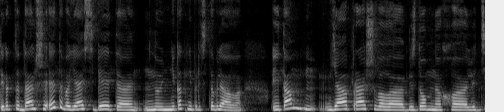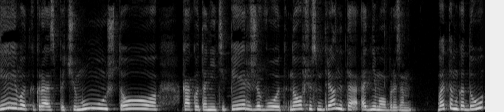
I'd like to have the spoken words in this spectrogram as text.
и как-то дальше этого я себе это ну, никак не представляла. И там я опрашивала бездомных э, людей, вот как раз почему, что, как вот они теперь живут. Но, в общем, смотрела на это одним образом. В этом году,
